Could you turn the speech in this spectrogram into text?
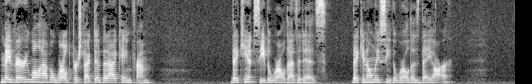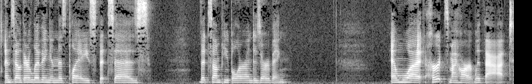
may very well have a world perspective that I came from. They can't see the world as it is, they can only see the world as they are. And so they're living in this place that says that some people are undeserving. And what hurts my heart with that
